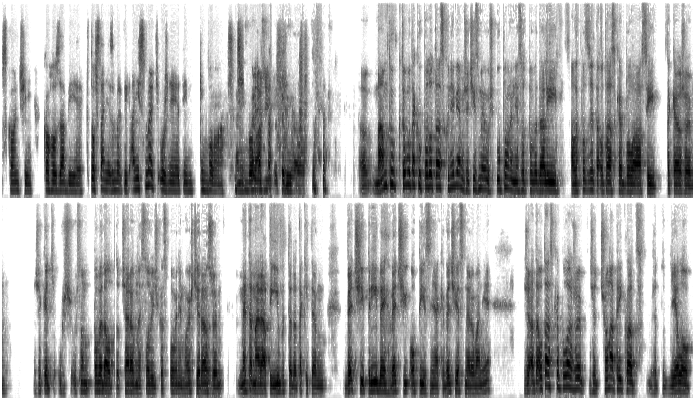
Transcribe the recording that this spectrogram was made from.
skončí, koho zabije, kto stane z mŕtvych. Ani smrť už nie je tým, kým bola. Ani bola. Mám tu k tomu takú podotázku, neviem, že či sme už úplne nezodpovedali, ale v podstate tá otázka bola asi taká, že že keď už, už som povedal to čarovné slovíčko, spomeniem ho ešte raz, že metanaratív, teda taký ten väčší príbeh, väčší opis, nejaké väčšie smerovanie, že a tá otázka bola, že, že čo napríklad, že to dielo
